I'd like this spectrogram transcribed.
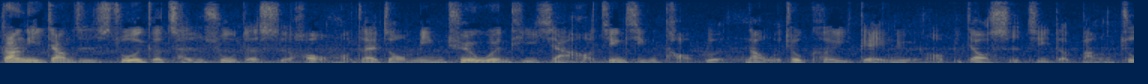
当你这样子做一个陈述的时候，哈，在这种明确问题下，哈，进行讨论，那我就可以给你哦比较实际的帮助，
